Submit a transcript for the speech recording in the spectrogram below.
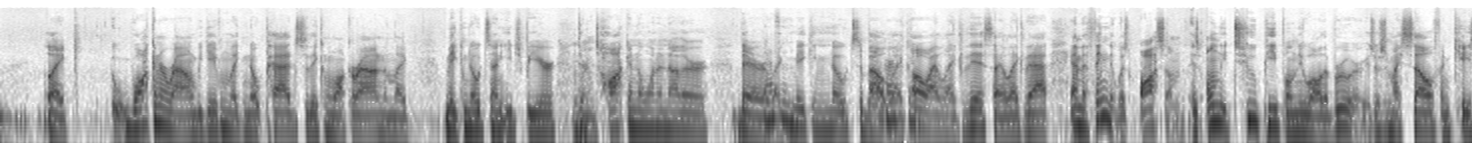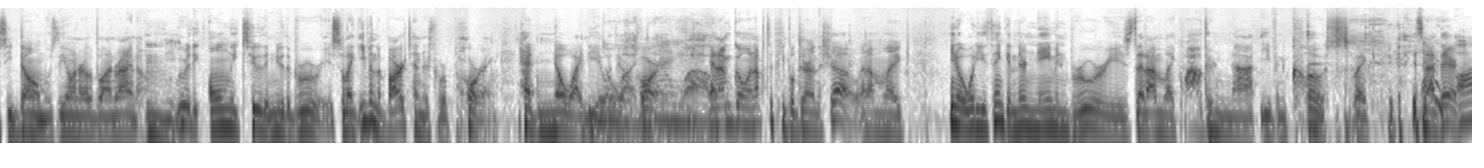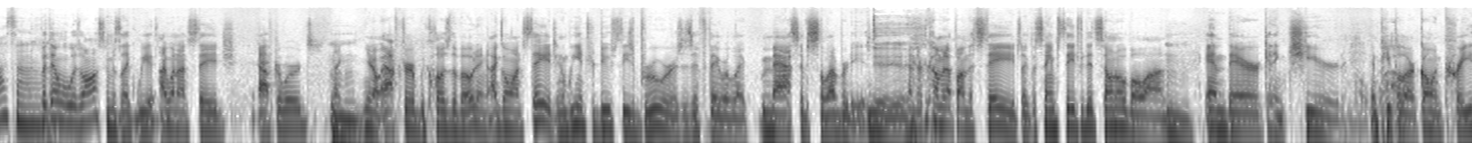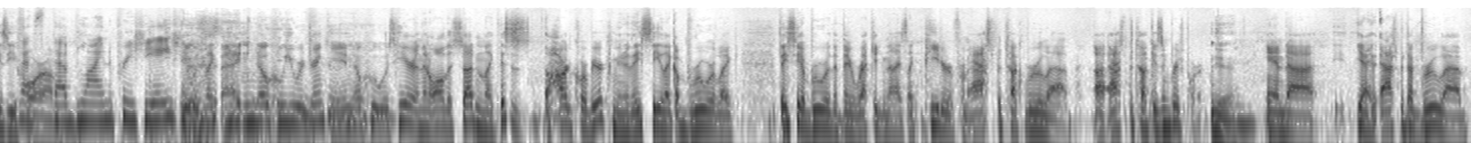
like walking around. We gave them like notepads so they can walk around and like make notes on each beer. They're mm-hmm. talking to one another. They're That's like making notes about like, oh, I like this, I like that. And the thing that was awesome is only two people knew all the breweries. It was myself and Casey Dome, who's the owner of the Blind Rhino. Mm-hmm. We were the only two that knew the breweries. So like even the bartenders who were pouring had no idea what No they were idea. pouring. Wow. And I'm going up to people during the show and I'm like, you know, what do you think? And they're naming breweries that I'm like, wow, they're not even close. Like, it's not there. awesome. But then what was awesome is like we, I went on stage afterwards, like mm-hmm. you know, after we closed the voting, I go on stage and we introduce these brewers as if they were like massive celebrities. Yeah, yeah. And they're coming up on the stage, like the same stage we did Sono Bowl on, mm. and they're getting cheered, oh, and people are going crazy That's for them. that blind appreciation. It was like you didn't know who you were drinking, you didn't know who was here, and then all of a sudden, like this is the hardcore beer community. They see like a brewer, like they see a brewer that they recognize, like Peter from Aspetuck Brew Lab. Uh, Aspetuck is in Bridgeport, Yeah. and uh, yeah, Aspetuck Brew Lab.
